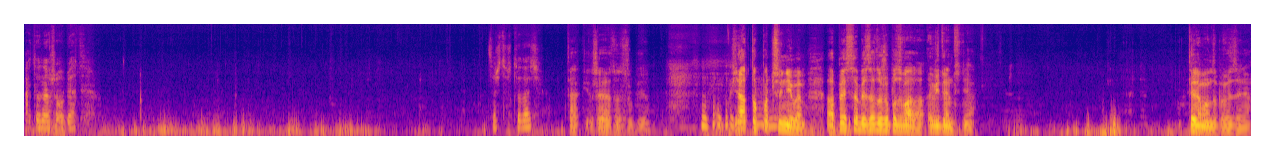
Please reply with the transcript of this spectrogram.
A to nasz obiad. Chcesz coś dodać? Tak, że ja to zrobiłem. Ja to poczyniłem. A pies sobie za dużo pozwala, ewidentnie. Tyle mam do powiedzenia.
